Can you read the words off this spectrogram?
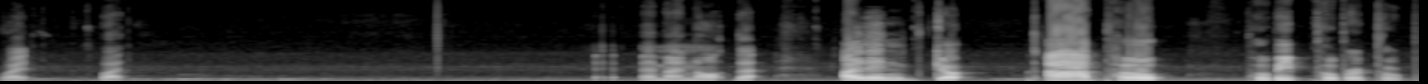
Wait, what? Am I not that? I didn't go. Ah, poop. Poopy pooper poop.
